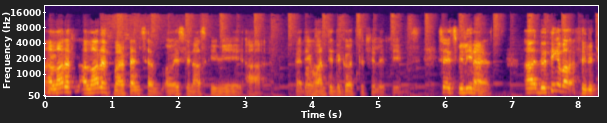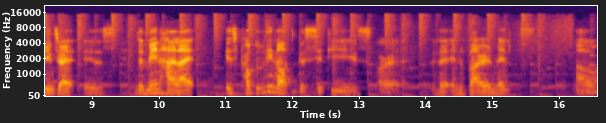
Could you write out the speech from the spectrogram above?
A lot of a lot of my friends have always been asking me uh, that they wanted to go to Philippines, so it's really nice. Uh, the thing about Philippines, right, is the main highlight is probably not the cities or the environments, uh,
